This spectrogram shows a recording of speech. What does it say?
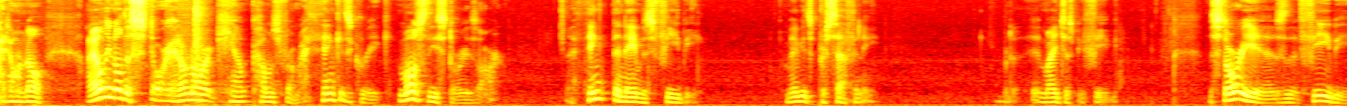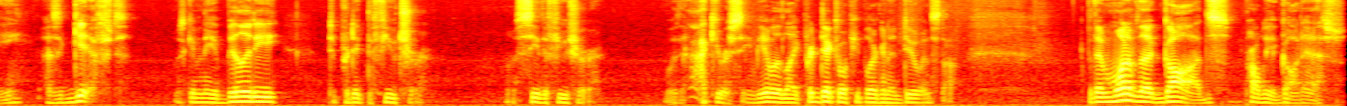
I don't know. I only know the story. I don't know where it cam- comes from. I think it's Greek. Most of these stories are. I think the name is Phoebe. Maybe it's Persephone. But it might just be Phoebe. The story is that Phoebe, as a gift, was given the ability to predict the future, see the future with accuracy, and be able to like predict what people are going to do and stuff. But then one of the gods, probably a goddess,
